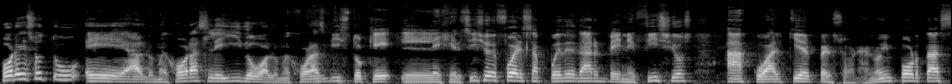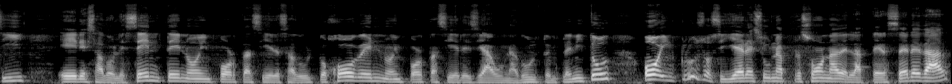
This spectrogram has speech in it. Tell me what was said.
Por eso tú eh, a lo mejor has leído a lo mejor has visto que el ejercicio de fuerza puede dar beneficios a cualquier persona. No importa si eres adolescente, no importa si eres adulto joven, no importa si eres ya un adulto en plenitud o incluso si ya eres una persona de la tercera edad,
